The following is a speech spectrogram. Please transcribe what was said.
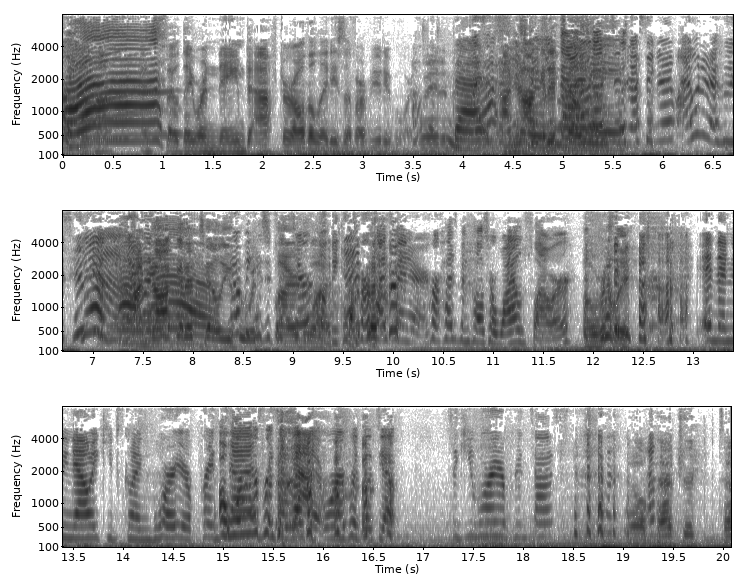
ah, And so they were named after all the ladies of our beauty board. Wait a minute. that's I'm not gonna tell you. nice. Nice. dressing room. I want to know who's who. Yeah. I'm not going to tell you No, who because it's inspired hysterical what. because her husband, her husband calls her Wildflower. oh, really? And then now he keeps going warrior princess. Oh, Warrior Princess. That's it. Warrior Princess. Yep. It's like you warrior princess. Well, Patrick, t-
